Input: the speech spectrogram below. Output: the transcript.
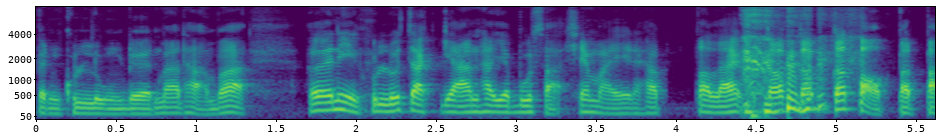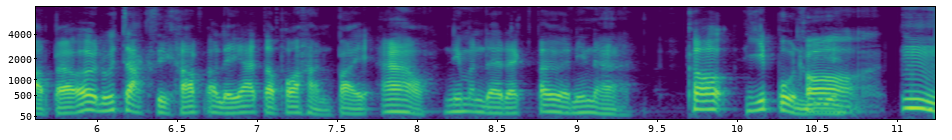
เป็นคุณลุงเดินมาถามว่า เออนี่คุณรู้จักยานฮายาบุสะใช่ไหมนะครับ ตอนแรกก็ก็ก็ตอบปัดปัดๆไปเออรู้จักสิครับอะไรเงี้ยแต่พอหันไป อ้าว นี่มันดีเรคเตอร์นี่นะ ก็ญี่ปุ่นก็ดีอืม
